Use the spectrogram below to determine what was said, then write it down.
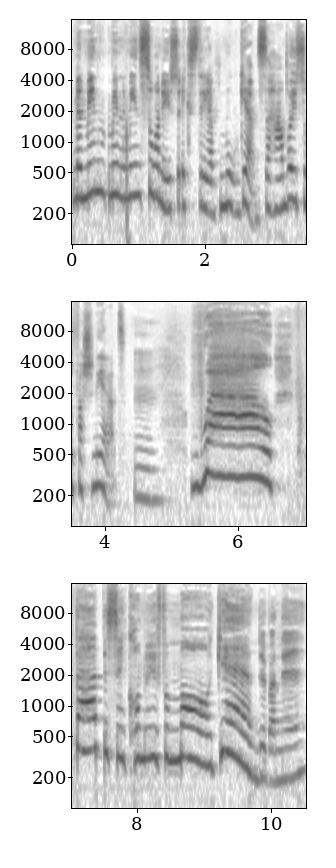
Men min, min, min son är ju så extremt mogen så han var ju så fascinerad. Mm. Wow! Bebisen kommer ur från magen! Du bara nej,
